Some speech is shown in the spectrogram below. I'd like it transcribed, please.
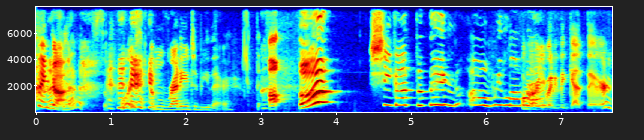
Thank God. yes, of course. I'm ready to be there. Oh, oh, she got the thing. Oh, we love or love are you ready to get there?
